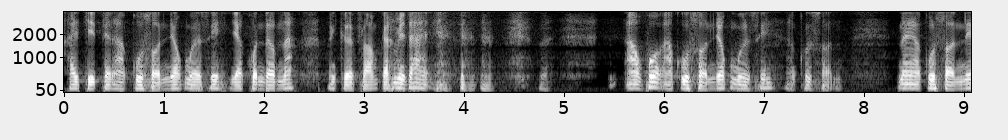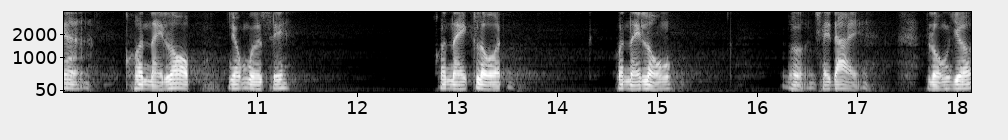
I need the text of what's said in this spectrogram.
ใครจิตเป็นอกุศลยกมือซิอย่าคนเดิมนะมันเกิดพร้อมกันไม่ได้ เอาพวกอกุศลยกมือซิอกุศล ในอกุศลเนี่ย คนไหนโลภยกมือซิคนไหนโกรธคนไหนหลง เออใช้ได้ หลงเยอะ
